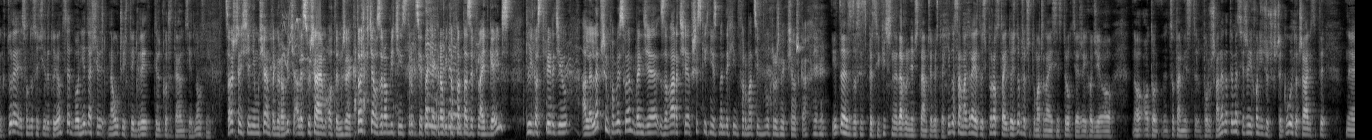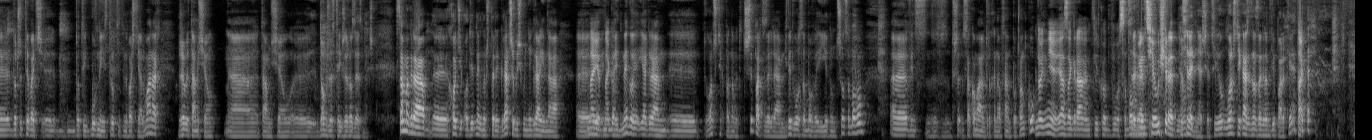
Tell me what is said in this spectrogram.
które są dosyć irytujące, bo nie da się nauczyć tej gry tylko czytając jedną z nich. Całe szczęście nie musiałem tego robić, ale słyszałem o tym, że ktoś chciał zrobić instrukcję tak jak robi to Fantasy Flight Games, tylko stwierdził, ale lepszym pomysłem będzie zawarcie wszystkich niezbędnych informacji w dwóch różnych książkach. I to jest dosyć specyficzne, dawno nie czytałem czegoś takiego. Sama gra jest dość prosta i dość dobrze przetłumaczona jest instrukcja, jeżeli chodzi o, o, o to, co tam jest poruszane. Natomiast jeżeli chodzi już w szczegóły, to trzeba niestety doczytywać e, do tej głównej instrukcji ten właśnie almanach, żeby tam się, e, tam się dobrze w tej grze rozeznać. Sama gra chodzi od jednego do czterech graczy, byśmy nie grali na E, Na jednego. Na jednego ja grałem e, łącznie chyba nawet trzy partie zagrałem, dwie dwuosobowe i jedną trzyosobową, e, więc z- z- zakłamałem trochę na samym początku. No nie, ja zagrałem tylko dwuosobową, więc się uśrednią. Średnia się, czyli łącznie każdy z nas zagrał dwie partie. Tak.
